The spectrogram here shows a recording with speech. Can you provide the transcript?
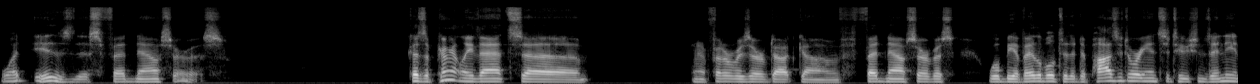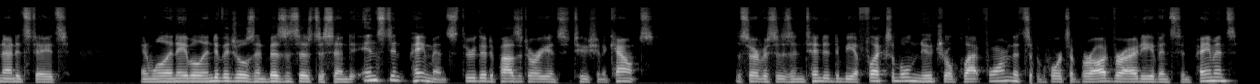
What is this FedNow service? Because apparently that's uh, uh, federalreserve.gov. Fed Now service will be available to the depository institutions in the United States and will enable individuals and businesses to send instant payments through their depository institution accounts. The service is intended to be a flexible, neutral platform that supports a broad variety of instant payments.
